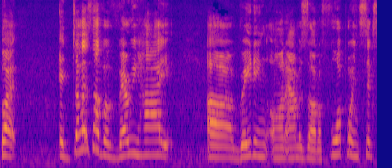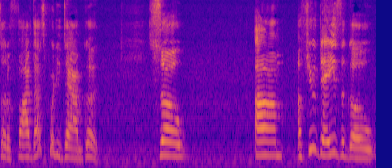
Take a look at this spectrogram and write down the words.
but it does have a very high uh, rating on Amazon, a 4.6 out of 5. That's pretty damn good. So um, a few days ago,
